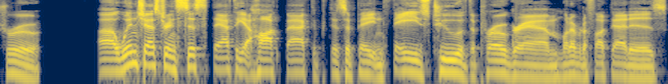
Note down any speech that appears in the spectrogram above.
true. Uh, Winchester insists that they have to get Hawk back to participate in phase two of the program, whatever the fuck that is.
